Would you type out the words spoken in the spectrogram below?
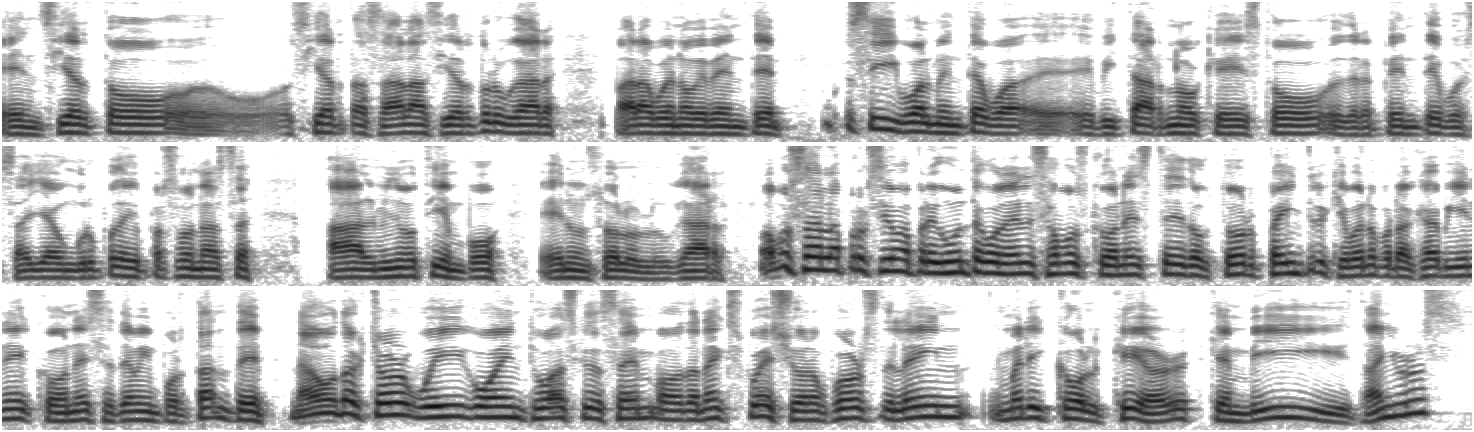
en cierto cierta sala, cierto lugar para bueno obviamente pues sí igualmente eh, evitar no que esto de repente pues haya un grupo de personas al mismo tiempo en un solo lugar. Vamos a la próxima pregunta con él estamos con este doctor Painter que bueno por acá viene con este tema importante. Now doctor we going to ask you the same or the next question of course delaying medical care can be dangerous.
